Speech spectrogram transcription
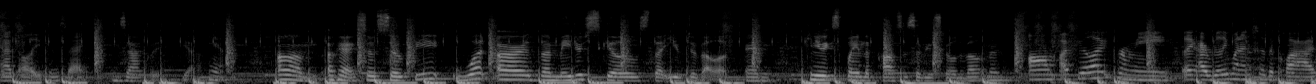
that's all you can say. Exactly. Yeah. Yeah. Um, okay, so Sophie, what are the major skills that you've developed? And can you explain the process of your skill development? Um, I feel like for me, like I really went into the class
